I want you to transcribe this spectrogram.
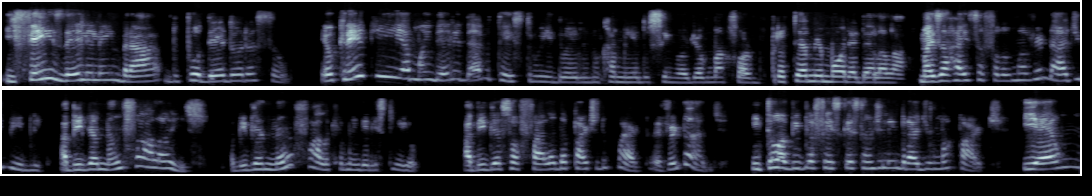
E fez dele lembrar do poder da oração. Eu creio que a mãe dele deve ter instruído ele no caminho do Senhor de alguma forma, para ter a memória dela lá. Mas a Raíssa falou uma verdade bíblica. A Bíblia não fala isso. A Bíblia não fala que a mãe dele instruiu. A Bíblia só fala da parte do parto, é verdade. Então a Bíblia fez questão de lembrar de uma parte. E é um,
